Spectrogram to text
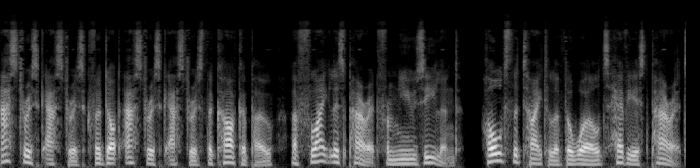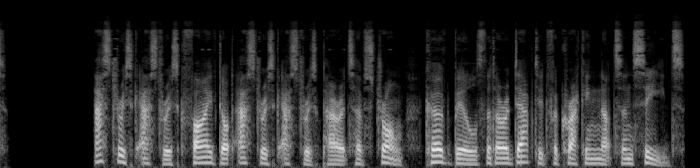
Asterisk asterisk for dot asterisk asterisk the kakapo, a flightless parrot from New Zealand, holds the title of the world's heaviest parrot. Asterisk asterisk 5 dot asterisk asterisk parrots have strong, curved bills that are adapted for cracking nuts and seeds.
